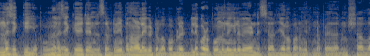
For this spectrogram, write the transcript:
ഇന്ന് ചെക്ക് ചെയ്യും. ഇന്ന് ചെക്ക് ചെയ്തിട്ട് അതിന്റെ റിസൾട്ടിന് ഇപ്പോൾ നാളെ കിട്ടുള്ളൂ. അപ്പോൾ ബ്ലഡിൽ കുഴപ്പമൊന്നുമില്ലെങ്കിൽ വേഗം ഡിസ്ചാർജ് ചെയ്യാന്ന് പറഞ്ഞിട്ടുണ്ട്. അപ്പോൾ ഏതായാലും ഇൻഷാല്ല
